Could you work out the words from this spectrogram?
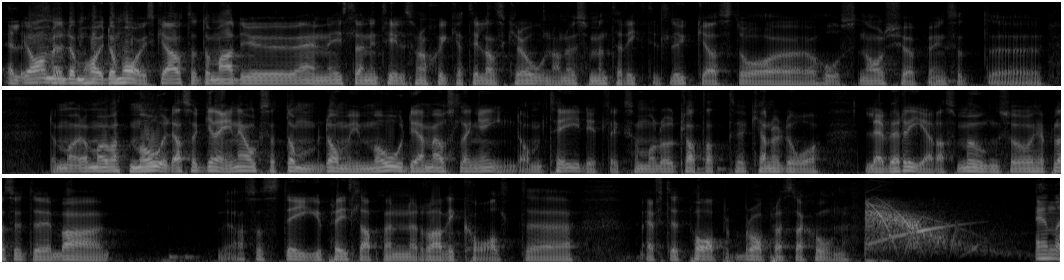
Eller, ja, men de har, de har ju scoutat. De hade ju en islänning till som de skickat till Landskrona nu som inte riktigt lyckas då eh, hos Norrköping. Så att, eh, de, har, de har varit modiga. Alltså grejen är också att de, de är ju modiga med att slänga in dem tidigt liksom. Och då är det klart att kan du då leverera som ung så helt plötsligt eh, bara... Alltså stiger prislappen radikalt eh, efter ett par bra prestationer. En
